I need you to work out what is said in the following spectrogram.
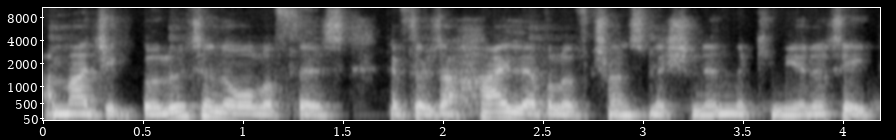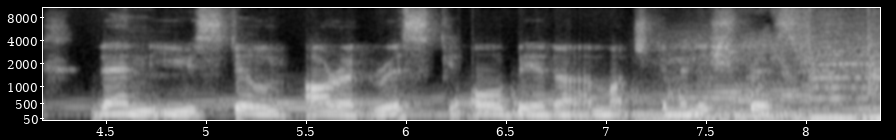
a magic bullet in all of this. If there's a high level of transmission in the community, then you still are at risk, albeit a much diminished risk.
